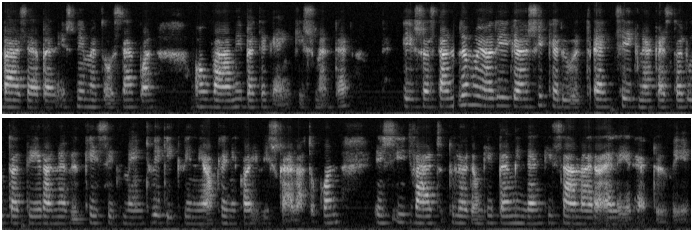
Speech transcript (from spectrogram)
Bázelben és Németországban, ahová a mi betegeink is mentek. És aztán nem olyan régen sikerült egy cégnek ezt a Lutatéra nevű készítményt végigvinni a klinikai vizsgálatokon, és így vált tulajdonképpen mindenki számára elérhetővé.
